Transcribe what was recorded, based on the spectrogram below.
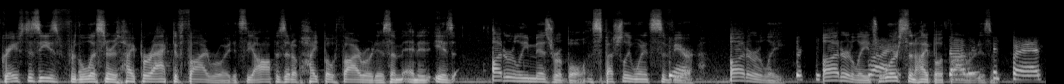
Graves' disease, for the listeners, hyperactive thyroid. It's the opposite of hypothyroidism, and it is utterly miserable, especially when it's severe. Utterly, utterly. It's Right. worse than So I was hypothyroidism. depressed,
